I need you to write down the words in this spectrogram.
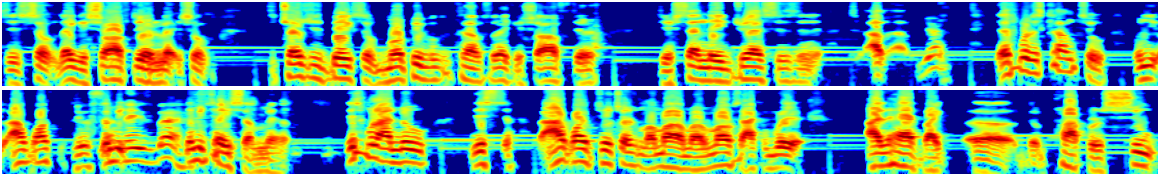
just so they can show off their so the church is big, so more people can come, so they can show off their their Sunday dresses, and I, I- Yeah. that's what it's come to. When you I walked Your me- Sunday's best. let me tell you something, man. This when I knew this. I went to a church with my mom. My mom said I could wear. I didn't have like uh, the proper suit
